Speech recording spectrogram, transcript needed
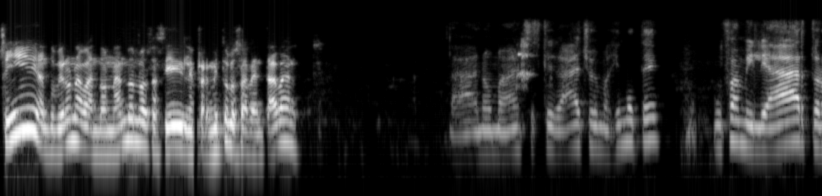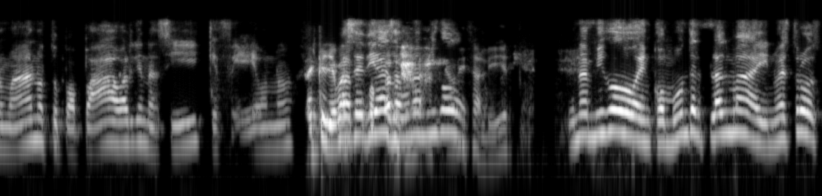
Sí, anduvieron abandonándolos así, el enfermito los aventaban. ah, no manches, qué gacho, imagínate. Un familiar, tu hermano, tu papá o alguien así, qué feo, ¿no? Hay que llevar Hace a días papá. a un amigo, salir. Un amigo en común del plasma y nuestros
